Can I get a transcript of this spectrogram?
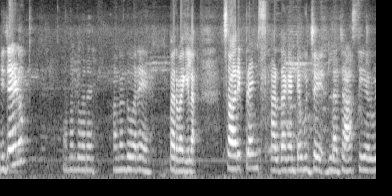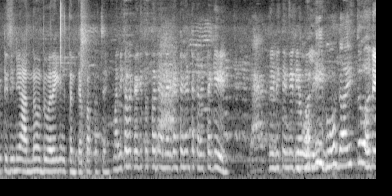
ನಿಜ ಹೇಳು. ಹನ್ನೊಂದುವರೆ. ಹನ್ನೊಂದುವರೆ. ಪರವಾಗಿಲ್ಲ. ಸಾರಿ ಫ್ರೆಂಡ್ಸ್ ಅರ್ಧ ಗಂಟೆ ಮುಂಚೆ ಇಲ್ಲ ಜಾಸ್ತಿ ಹೇಳ್ಬಿಟ್ಟಿದ್ದೀನಿ ಹನ್ನೊಂದುವರೆಗೆ ಹೇಳ್ತಂತೆ ಪಾಪಚ್ಚೆ. ಮನೆ ಕಬೇಕಾಗಿತ್ತು ತಾನೇ ಹನ್ನೆರಡು ಗಂಟೆ ಗಂಟೆ ಕರೆಕ್ಟಾಗಿ ತಿಂಡಿ ತಿಂದಿದ್ಯಾ ಓಲಿ? ಹೋಗಾಯ್ತು ಅದು.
